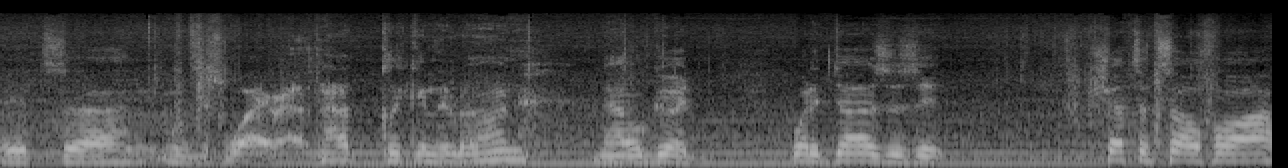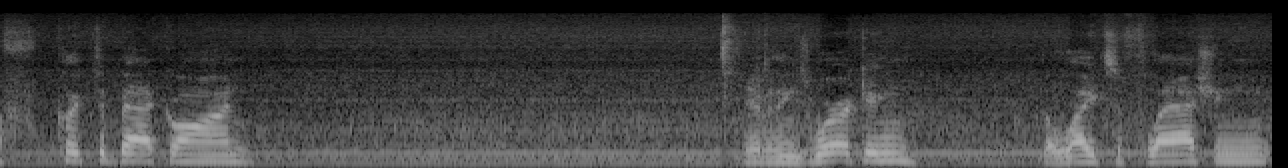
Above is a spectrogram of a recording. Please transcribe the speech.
It's uh, move this wire out now, clicking it on. Now we're good. What it does is it shuts itself off, clicks it back on. Everything's working. The lights are flashing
